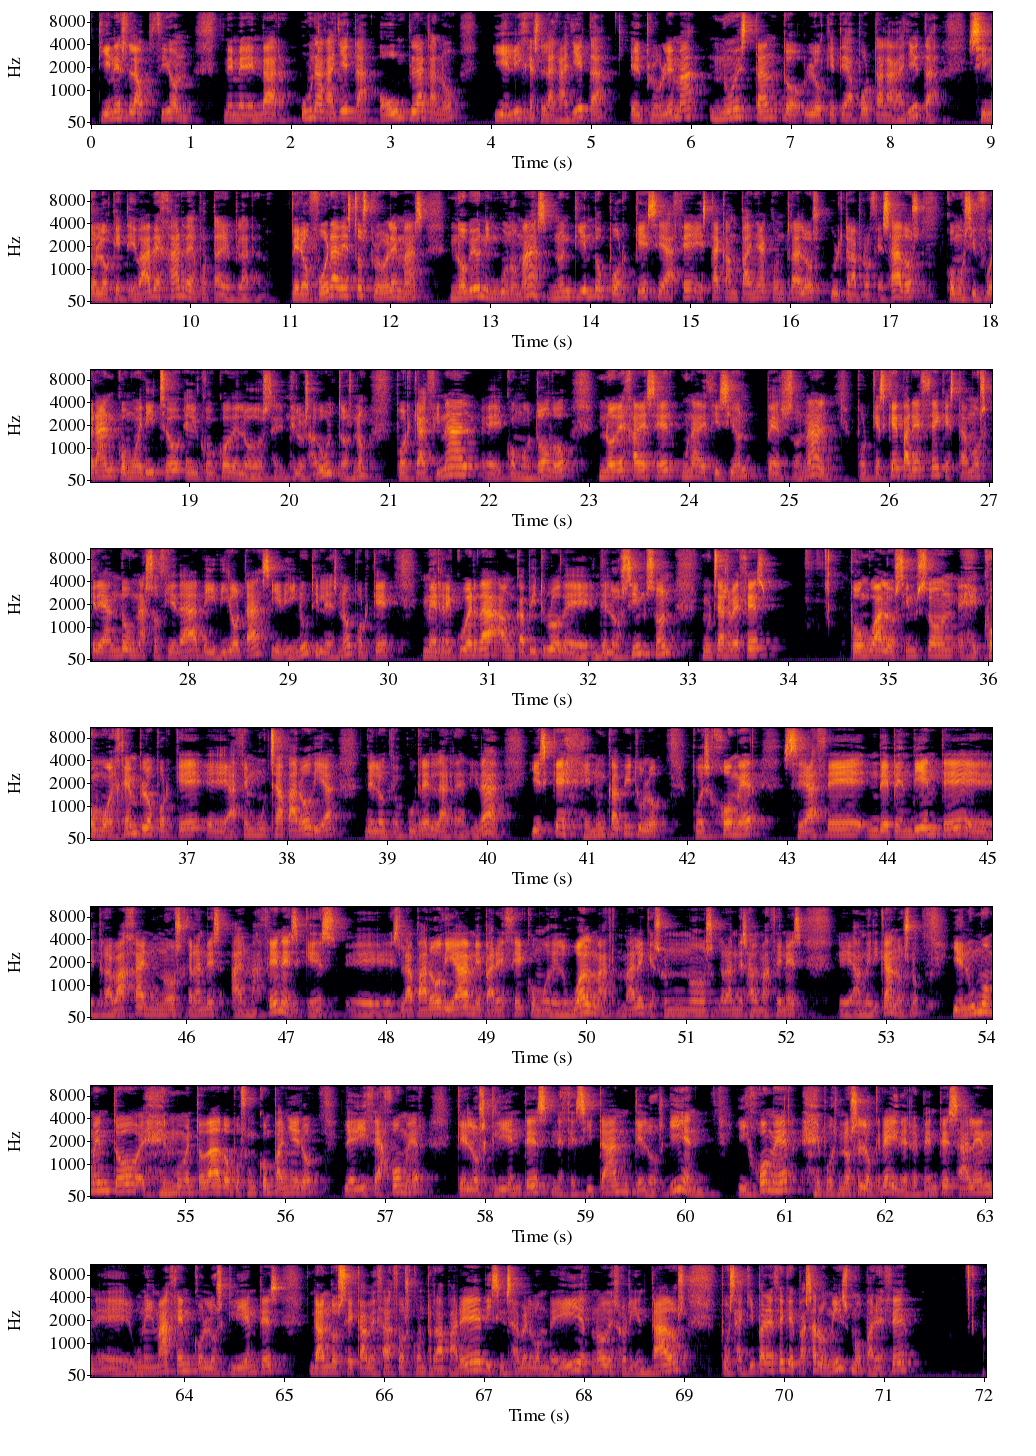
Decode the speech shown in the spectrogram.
tienes la opción de merendar una galleta o un plátano, y eliges la galleta, el problema no es tanto lo que te aporta la galleta, sino lo que te va a dejar de aportar el plátano. Pero fuera de estos problemas no veo ninguno más. No entiendo por qué se hace esta campaña contra los ultraprocesados como si fueran, como he dicho, el coco de los, de los adultos, ¿no? Porque al final, eh, como todo, no deja de ser una decisión personal. Porque es que parece que estamos creando una sociedad de idiotas y de inútiles, ¿no? Porque me recuerda a un capítulo de, de Los Simpson. Muchas veces Pongo a los Simpson eh, como ejemplo porque eh, hacen mucha parodia de lo que ocurre en la realidad. Y es que en un capítulo, pues Homer se hace dependiente, eh, trabaja en unos grandes almacenes, que es, es, la parodia, me parece, como del Walmart, ¿vale? Que son unos grandes almacenes americanos, ¿no? Y en un momento, en un momento dado, pues un compañero le dice a Homer que los clientes necesitan que los guíen. Y Homer, pues no se lo cree y de repente salen una imagen con los clientes dándose cabezazos contra la pared y sin saber dónde ir, ¿no? Desorientados. Pues aquí parece que pasa lo mismo, parece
